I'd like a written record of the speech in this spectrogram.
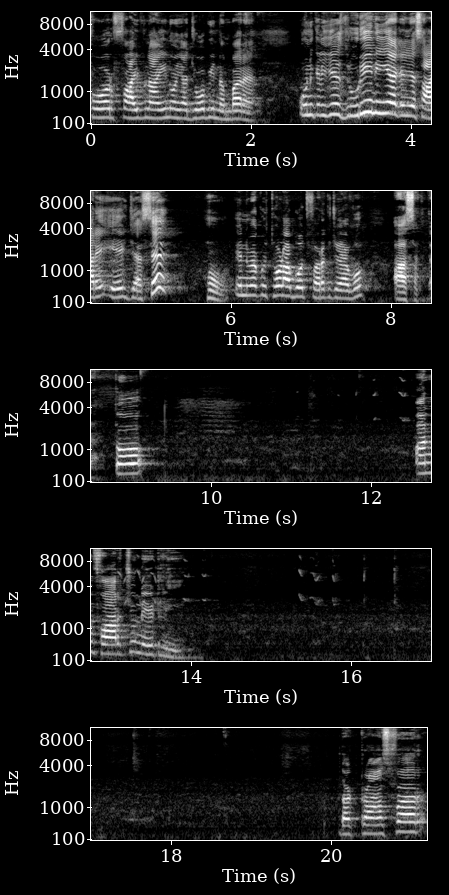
फोर फाइव नाइन हो या जो भी नंबर हैं, उनके लिए ज़रूरी नहीं है कि ये सारे एक जैसे हों। इनमें कुछ थोड़ा बहुत फ़र्क जो है वो आ सकता है। तो unfortunately the transfer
